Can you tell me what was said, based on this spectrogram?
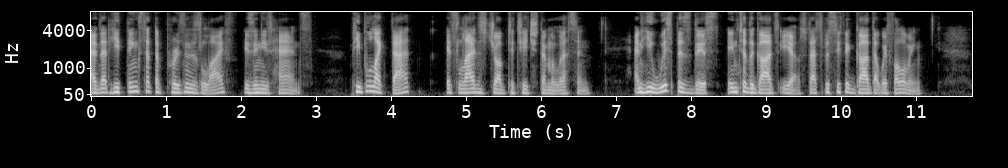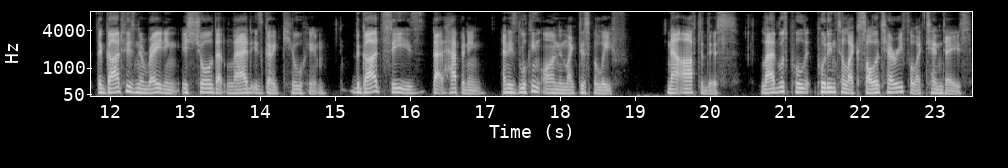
and that he thinks that the prisoner's life is in his hands. People like that, it's Ladd's job to teach them a lesson. And he whispers this into the guard's ear, so that specific guard that we're following. The guard who's narrating is sure that Ladd is gonna kill him. The guard sees that happening and is looking on in like disbelief. Now, after this, Ladd was pull- put into like solitary for like 10 days.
